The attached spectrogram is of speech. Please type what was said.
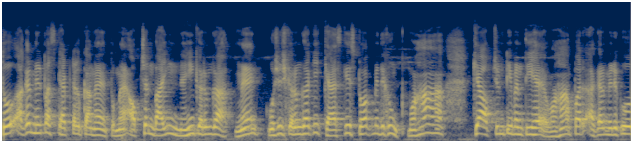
तो अगर मेरे पास कैपिटल कम है तो मैं ऑप्शन बाइंग नहीं करूँगा। मैं कोशिश करूँगा कि कैश के स्टॉक में देखूँ वहाँ क्या अपॉर्चुनिटी बनती है। वहाँ पर अगर मेरे को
